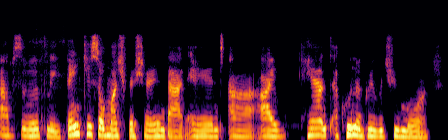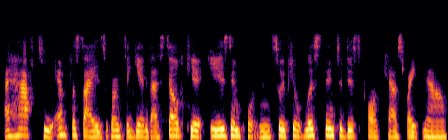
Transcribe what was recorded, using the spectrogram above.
Absolutely. Thank you so much for sharing that. And uh, I can't, I couldn't agree with you more. I have to emphasize once again that self care is important. So if you're listening to this podcast right now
